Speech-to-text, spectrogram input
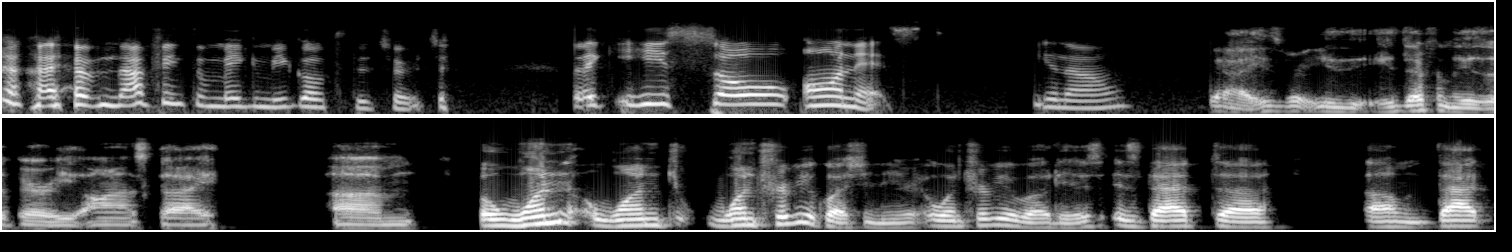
I have nothing to make me go to the church. Like he's so honest, you know. Yeah, he's very. He, definitely is a very honest guy. Um, but one one one trivia question here, one trivia about his is that uh, um, that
